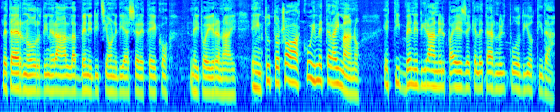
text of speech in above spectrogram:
L'Eterno ordinerà alla benedizione di essere teco nei tuoi granai e in tutto ciò a cui metterai mano e ti benedirà nel paese che l'Eterno il tuo Dio ti dà.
